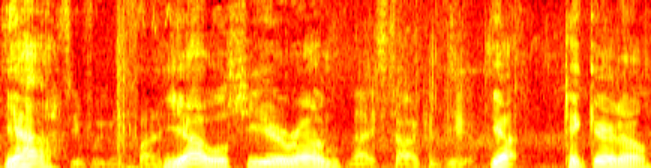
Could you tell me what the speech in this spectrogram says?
yeah, See if we can find yeah. We'll see you around. Nice talking to you. Yeah, take care now.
